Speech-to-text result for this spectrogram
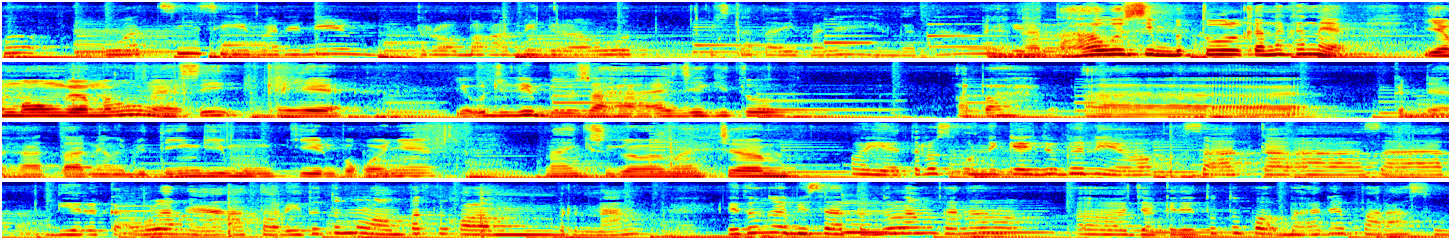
kok kuat sih si Ivan ini terombang ambing di laut? Terus kata Ivannya, ya nggak tahu. Eh, gitu. nggak tahu sih betul karena kan ya ya mau nggak mau nggak sih kayak ya udah dia berusaha aja gitu apa eh, kedaratan yang lebih tinggi mungkin pokoknya naik segala macam Oh iya, terus uniknya juga nih yok saat eh, saat direka ulang ya, aktor itu tuh melompat ke kolam berenang, itu nggak bisa tenggelam karena eh, jaket itu tuh bahannya parasut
